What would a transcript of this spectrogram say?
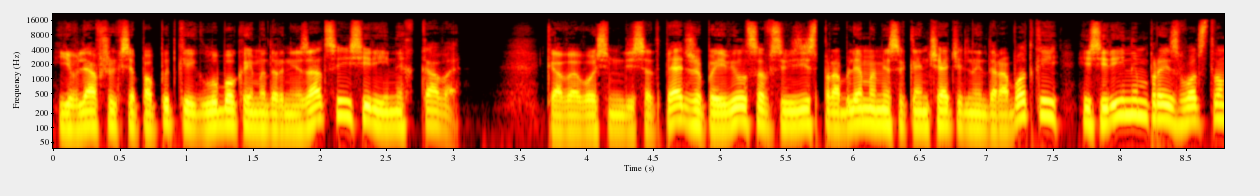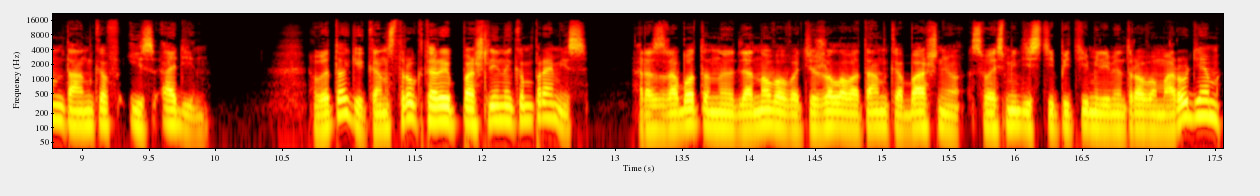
являвшихся попыткой глубокой модернизации серийных КВ. КВ-85 же появился в связи с проблемами с окончательной доработкой и серийным производством танков ИС-1. В итоге конструкторы пошли на компромисс — Разработанную для нового тяжелого танка башню с 85 миллиметровым орудием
